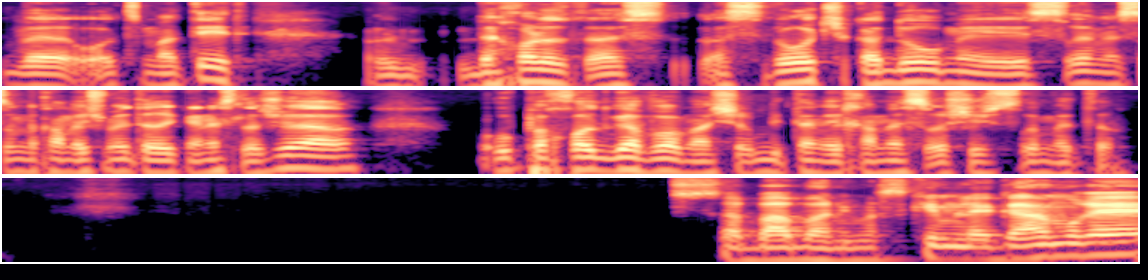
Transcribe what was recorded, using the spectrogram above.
ועוצמתית, אבל בכל זאת הס- הסבירות שכדור מ-20-25 מטר ייכנס לשער, הוא פחות גבוה מאשר בעיטה מ-15-16 מטר. סבבה, אני מסכים לגמרי,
